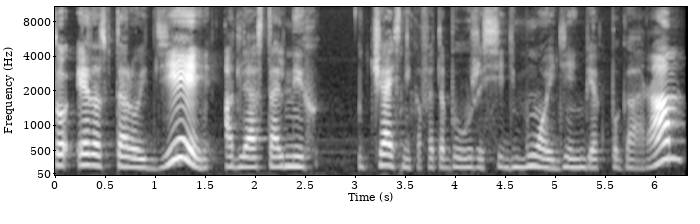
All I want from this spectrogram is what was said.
то этот второй день, а для остальных участников это был уже седьмой день бег по горам,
